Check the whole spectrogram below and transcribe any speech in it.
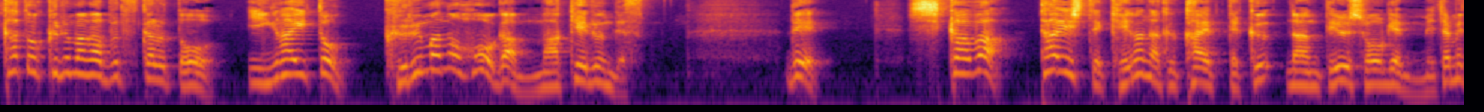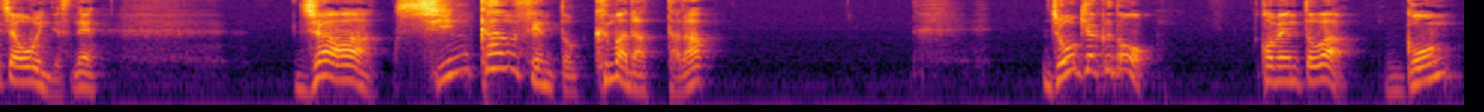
鹿と車がぶつかると、意外と車の方が負けるんです。で、鹿は大して怪我なく帰ってくなんていう証言めちゃめちゃ多いんですね。じゃあ、新幹線と熊だったら乗客のコメントは、ゴン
